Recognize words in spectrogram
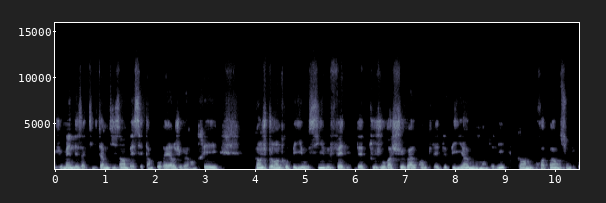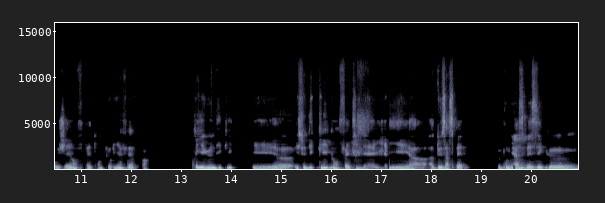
je mène des activités en me disant, ben c'est temporaire, je vais rentrer. Quand je rentre au pays aussi, le fait d'être toujours à cheval entre les deux pays à un moment donné, quand on ne croit pas en son projet, en fait, on ne peut rien faire. Quoi. Après, il y a eu un déclic. Et, euh, et ce déclic, en fait, il est, il est lié à, à deux aspects. Le premier aspect, c'est que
